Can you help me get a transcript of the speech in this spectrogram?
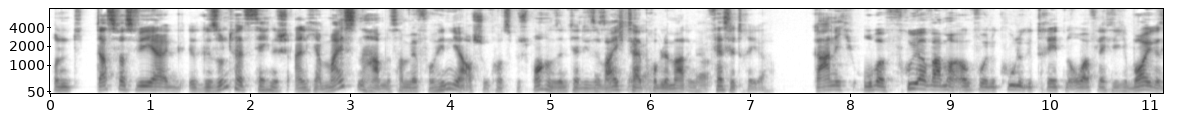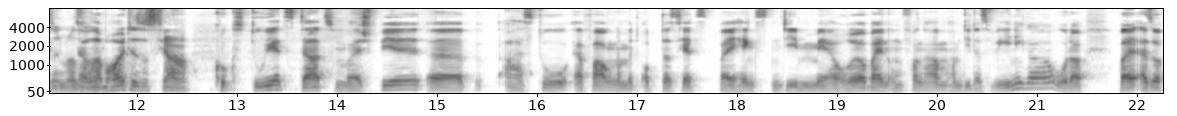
Und das, was wir ja gesundheitstechnisch eigentlich am meisten haben, das haben wir vorhin ja auch schon kurz besprochen, sind ja diese Weichteilproblematiken, ja. Fesselträger. Gar nicht, ober, früher war mal irgendwo eine Kuhle getreten, oberflächliche Beuge sind. Also, ja. aber heute ist es ja. Guckst du jetzt da zum Beispiel, äh, hast du Erfahrung damit, ob das jetzt bei Hengsten, die mehr Röhrbeinumfang haben, haben die das weniger? Oder, weil, also,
